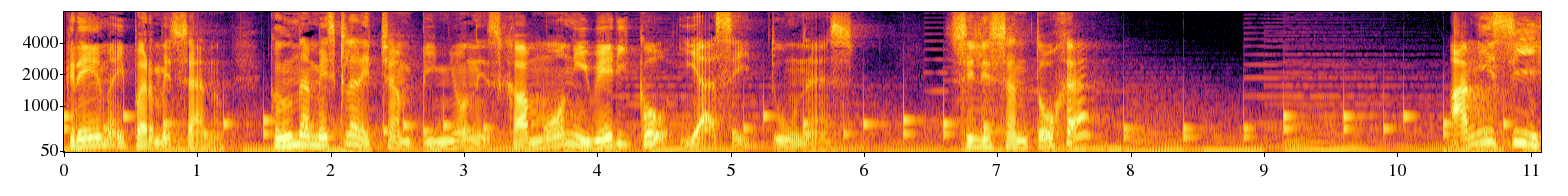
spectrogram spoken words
crema y parmesano, con una mezcla de champiñones, jamón ibérico y aceitunas. ¿Se les antoja? A mí sí,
